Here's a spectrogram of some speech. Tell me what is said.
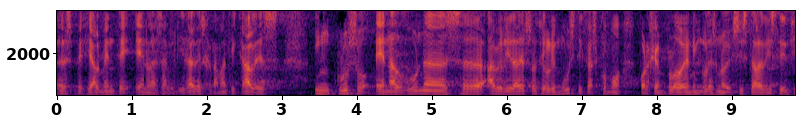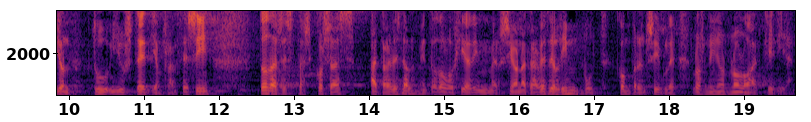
especialmente en las habilidades gramaticales, incluso en algunas eh, habilidades sociolingüísticas, como por ejemplo en inglés no existe la distinción tú y usted y en francés sí, todas estas cosas a través de la metodología de inmersión, a través del input comprensible, los niños no lo adquirían.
